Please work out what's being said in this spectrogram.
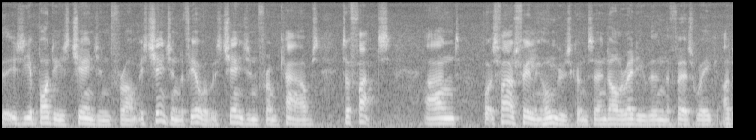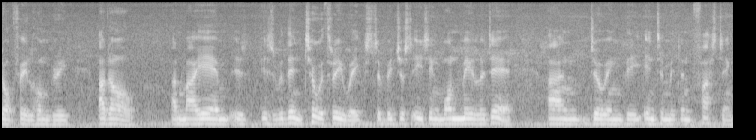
is your body is changing from, it's changing the fuel, it's changing from carbs to fats. And but as far as feeling hungry is concerned, already within the first week, I don't feel hungry at all. And my aim is, is within two or three weeks to be just eating one meal a day and doing the intermittent fasting,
